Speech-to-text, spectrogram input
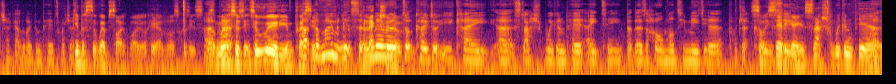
check out the Wigan Pier Project. Give us the website while you're here, Ros, because it's, it's uh, massive. It's a really impressive. At the moment, it's at mirror.co.uk uh, slash Wigan Pier 80, but there's a whole multimedia project. Sorry, say it again. Slash Wigan Pier uh,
